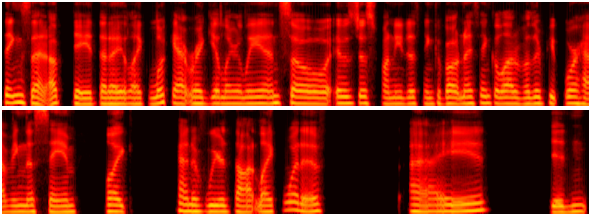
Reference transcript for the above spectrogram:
things that update that I like look at regularly and so it was just funny to think about and I think a lot of other people were having the same like kind of weird thought like what if I didn't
